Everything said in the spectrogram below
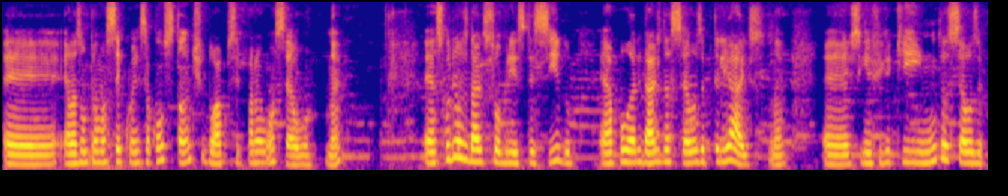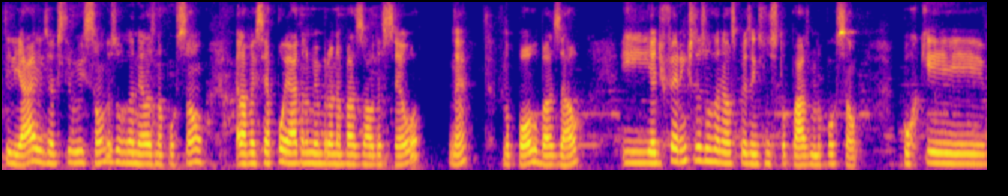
É, elas vão ter uma sequência constante do ápice para uma célula, né? É, as curiosidades sobre esse tecido é a polaridade das células epiteliais, né? É, significa que em muitas células epiteliais a distribuição das organelas na porção ela vai ser apoiada na membrana basal da célula, né? No polo basal e é diferente das organelas presentes no citoplasma da porção, porque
